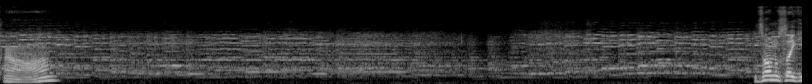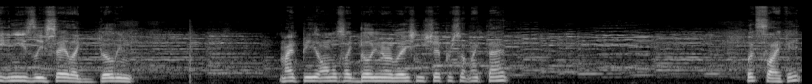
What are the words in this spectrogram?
Aww. It's almost like you can easily say, like, building... Might be almost like building a relationship or something like that. Looks like it.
